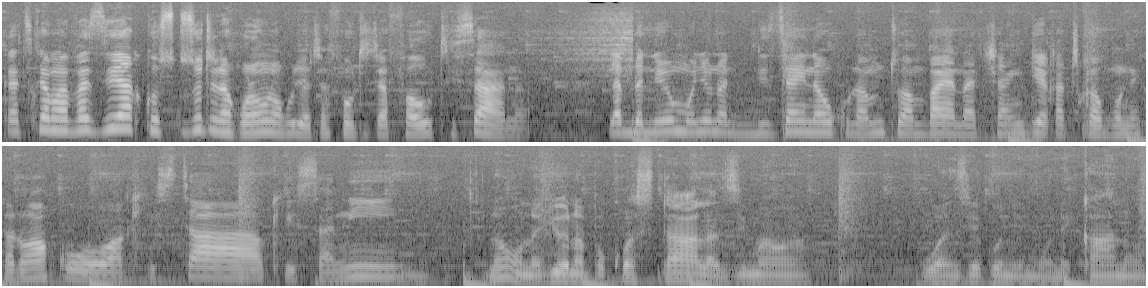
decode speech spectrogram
Katika mavazi yako siku zote nakuona unakuja tofauti tofauti sana. Labda ni wewe mwenyewe una design au kuna mtu ambaye anachangia katika muonekano wako wa kistaa, kisanii. No, unajua unapokuwa star lazima uanzie kwenye mwonekano,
